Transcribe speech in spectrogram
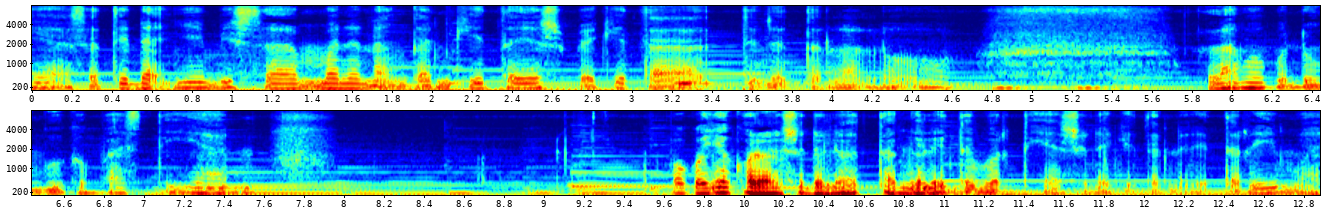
Ya setidaknya bisa menenangkan kita ya supaya kita tidak terlalu lama menunggu kepastian. Pokoknya kalau sudah lewat tanggal itu berarti ya sudah kita tidak diterima.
